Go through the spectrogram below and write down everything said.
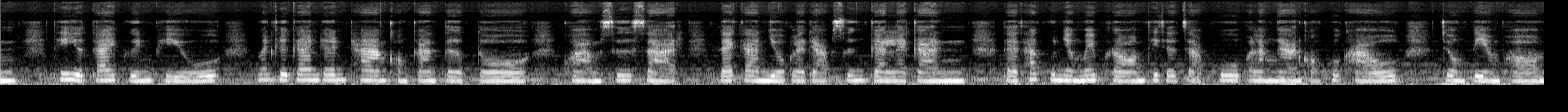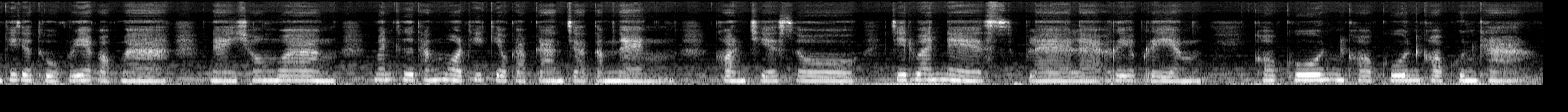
ที่อยู่ใต้พื้นผิว มันคือการเดินทางของการเติบโต ความซื่อสัตย์และการยกระดับซึ่งกันและกัน แต่ถ้าคุณยังไม่พร้อมที่จะจับคู่พลังงานของพวกเขา จงเตรียมพร้อมที่จะถูกเรียกออกมา ในช่องว่าง มันคือทั้งหมดที่เกี่ยวกับการจัดตำแหน่งคอนเชียโซจิตวันเนสแปลและเรียบเรียง ขอบคุณ ขอบคุณ ขอบคุณค่ะ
